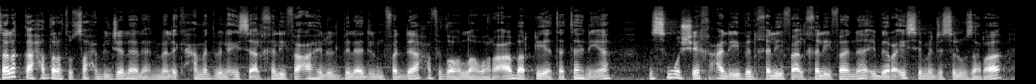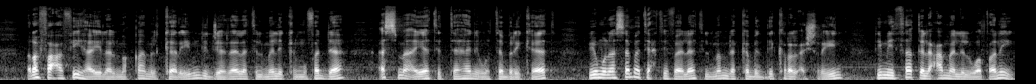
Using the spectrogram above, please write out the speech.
تلقى حضرة صاحب الجلالة الملك حمد بن عيسى الخليفة عاهل البلاد المفدى حفظه الله ورعاه برقية تهنئة من سمو الشيخ علي بن خليفة الخليفة نائب رئيس مجلس الوزراء رفع فيها إلى المقام الكريم لجلالة الملك المفدى أسمى آيات التهاني والتبريكات بمناسبة احتفالات المملكة بالذكرى العشرين لميثاق العمل الوطني.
